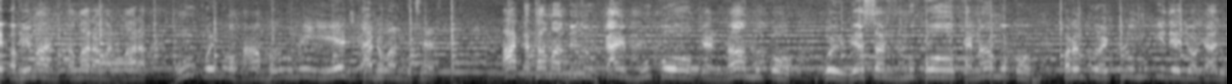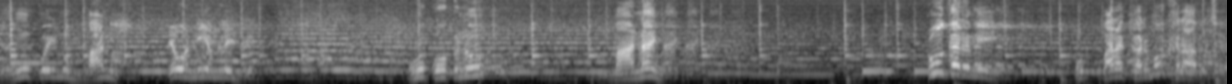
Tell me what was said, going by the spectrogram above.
એક અભિમાન તમારામાં મારા, હું કોઈનું સાંભળવું નહીં, એ જ કાઢવાનું છે. આ કથામાં બીજું કાંઈ મૂકો કે ન મૂકો, કોઈ વ્યસન મૂકો કે ન મૂકો, પરંતુ એટલું મૂકી દેજો કે આજ હું કોઈનું માની, એવો નિયમ લઈ લે. હું કોકનું માનાય કુકર્મી. હું મારા કર્મો ખરાબ છે.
